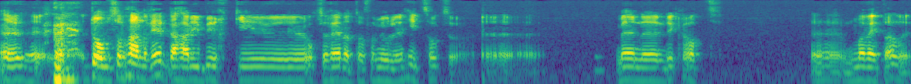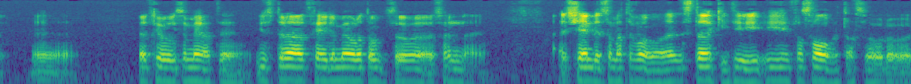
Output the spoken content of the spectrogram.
Eh, de som han räddade hade ju Bürki också räddat och förmodligen Hitz också. Eh, men eh, det är klart, man vet aldrig. Jag tror liksom mer att just det där tredje målet också, sen det kändes som att det var stökigt i, i försvaret alltså. Och Då,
